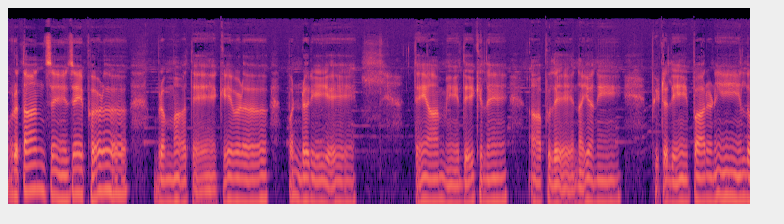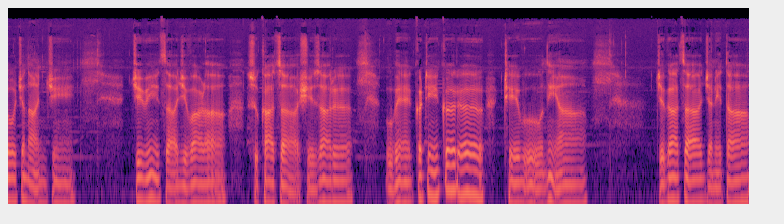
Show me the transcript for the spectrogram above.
व्रतांचे जे फळ ब्रह्म ते केवळ पंढरीये. ते आम्ही देखले आपुले नयनी फिटली पारणी लोचनांची. जिवीचा जिवाळा सुखाचा शेजार उभे कटीकर ठेवून या. जगाचा जनिता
